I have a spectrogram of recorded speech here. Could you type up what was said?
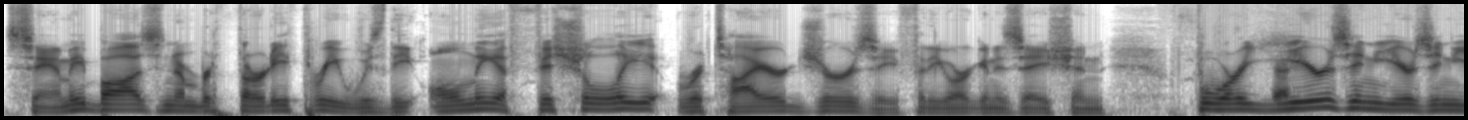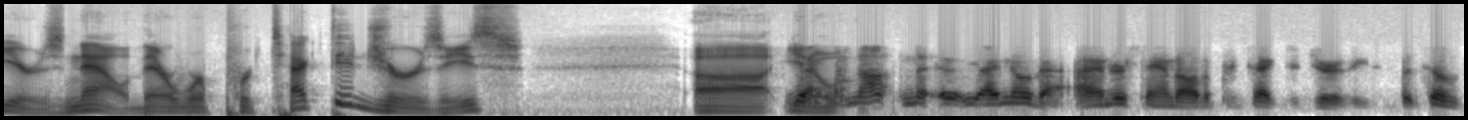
Sammy Baugh's number 33 was the only officially retired jersey for the organization for years and years and years. Now, there were protected jerseys. Uh, you yeah, know, not, I know that. I understand all the protected jerseys. But so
